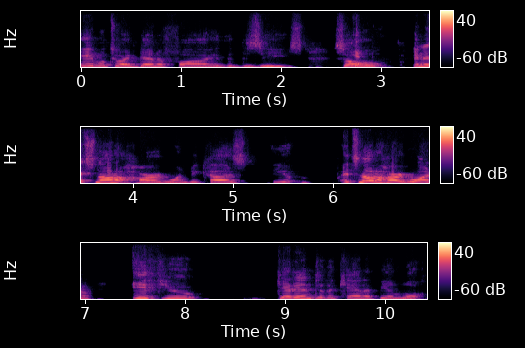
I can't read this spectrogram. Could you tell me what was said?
able to identify the disease so and it's not a hard one because you it's not a hard one if you get into the canopy and look.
